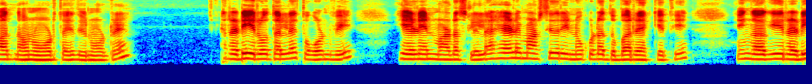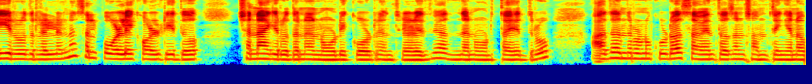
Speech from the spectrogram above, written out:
ಮತ್ತು ನಾವು ನೋಡ್ತಾ ಇದ್ವಿ ನೋಡ್ರಿ. ರೆಡಿ ಇರೋದಲ್ಲೇ ತೊಗೊಂಡ್ವಿ. ಹೇಳೇನು ಮಾಡಿಸ್ಲಿಲ್ಲ. ಹೇಳಿ ಮಾಡಿಸಿದ್ರೆ ಇನ್ನೂ ಕೂಡ ದುಬಾರಿ ಆಕೈತಿ. ಹೀಗಾಗಿ ರೆಡಿ ಇರೋದ್ರಲ್ಲೇ ಸ್ವಲ್ಪ ಒಳ್ಳೆ ಕ್ವಾಲಿಟಿದು ಚೆನ್ನಾಗಿರೋದನ್ನು ನೋಡಿ ಕೊಡ್ರಿ ಅಂತ ಹೇಳಿದ್ವಿ, ಅದನ್ನ ನೋಡ್ತಾ ಇದ್ದರು ಅದಂದ್ರೂ ಕೂಡ ಸೆವೆನ್ ತೌಸಂಡ್ ಸಮಥಿಂಗ್ ಏನೋ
